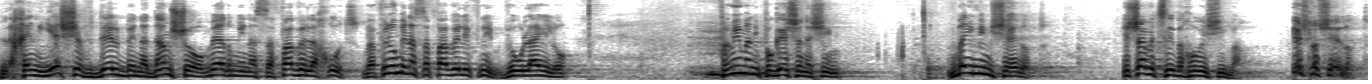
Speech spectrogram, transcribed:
לכן יש הבדל בין אדם שאומר מן השפה ולחוץ, ואפילו מן השפה ולפנים, ואולי לא. לפעמים אני פוגש אנשים, באים עם שאלות. ישב אצלי בחור ישיבה, יש לו שאלות.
